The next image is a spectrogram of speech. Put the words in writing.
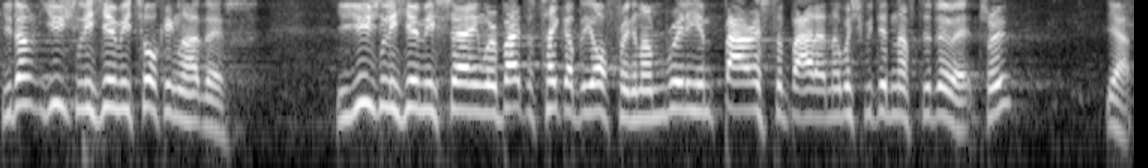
You don't usually hear me talking like this. You usually hear me saying, we're about to take up the offering and I'm really embarrassed about it and I wish we didn't have to do it. True? Yeah.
